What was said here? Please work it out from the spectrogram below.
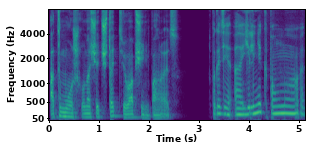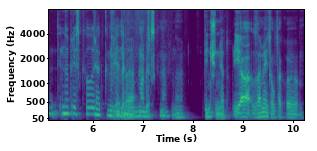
а ты можешь его начать читать, тебе вообще не понравится. Погоди, а Еленик, по-моему, Нобелевская лауреатка? Да, Нобелевская, да. да. Пинча нет. Я заметил такую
